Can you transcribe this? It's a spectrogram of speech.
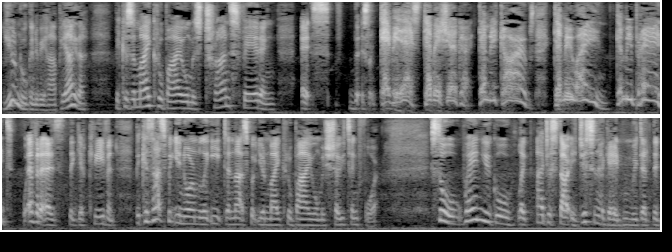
you're not going to be happy either because the microbiome is transferring its it's like give me this give me sugar give me carbs give me wine give me bread whatever it is that you're craving because that's what you normally eat and that's what your microbiome is shouting for so when you go like i just started juicing again when we did the,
